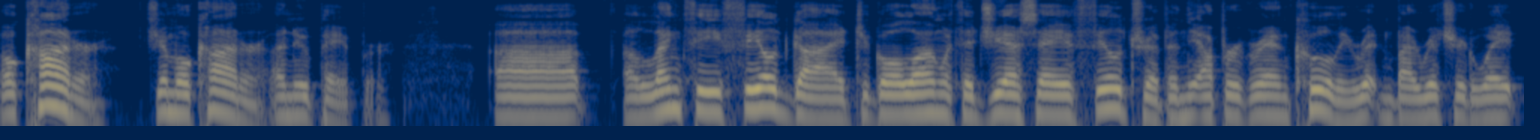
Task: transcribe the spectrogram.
O'Connor, Jim O'Connor, a new paper. Uh, a lengthy field guide to go along with the GSA field trip in the Upper Grand Coulee, written by Richard Waitt,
